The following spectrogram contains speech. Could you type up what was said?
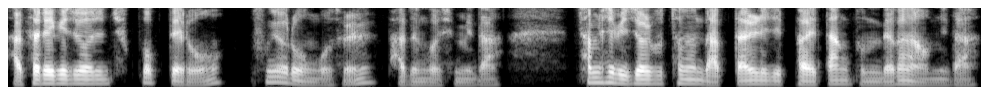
아셀에게 주어진 축복대로 풍요로운 곳을 받은 것입니다. 32절부터는 납달리 지파의 땅 분배가 나옵니다.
